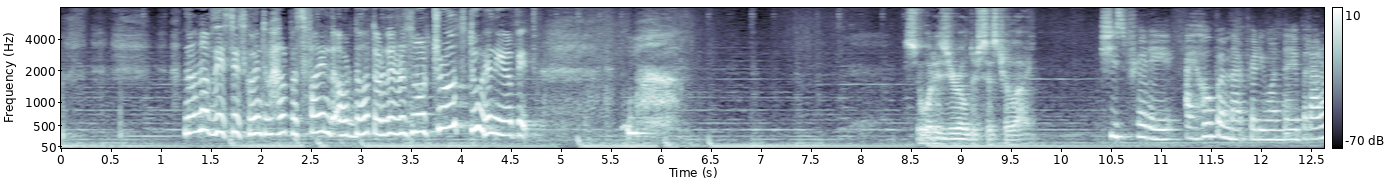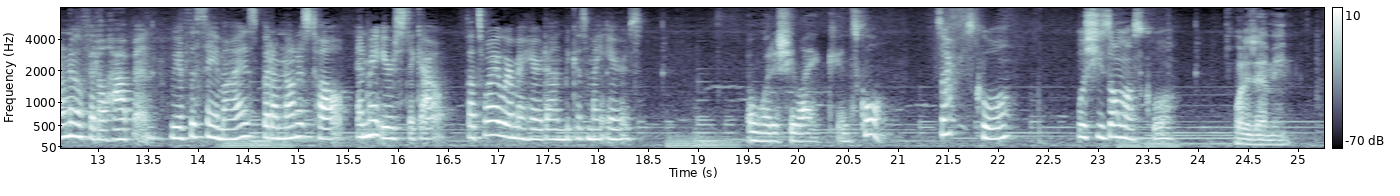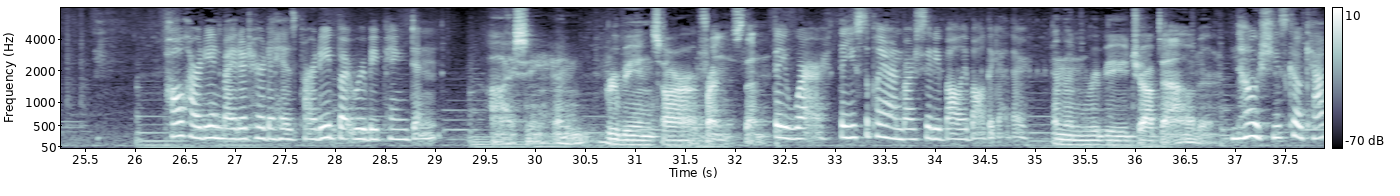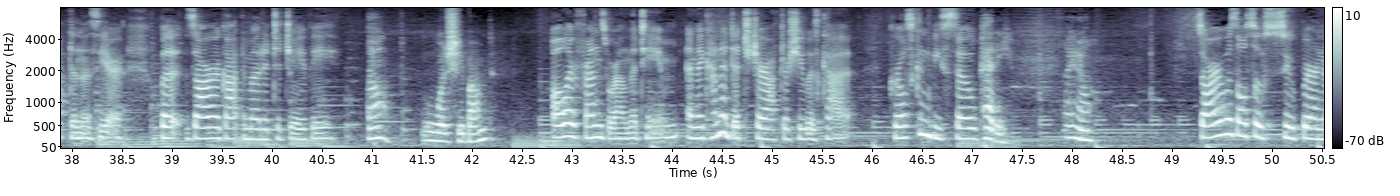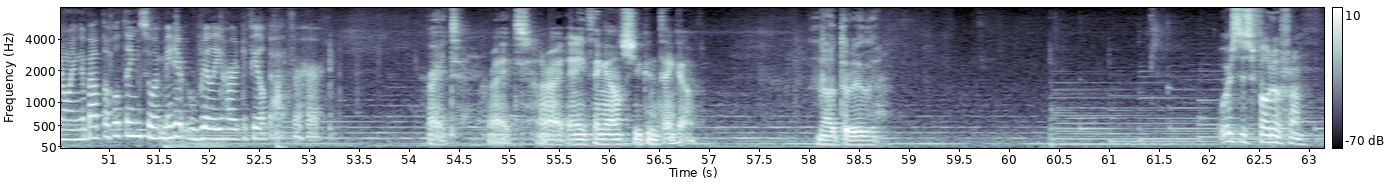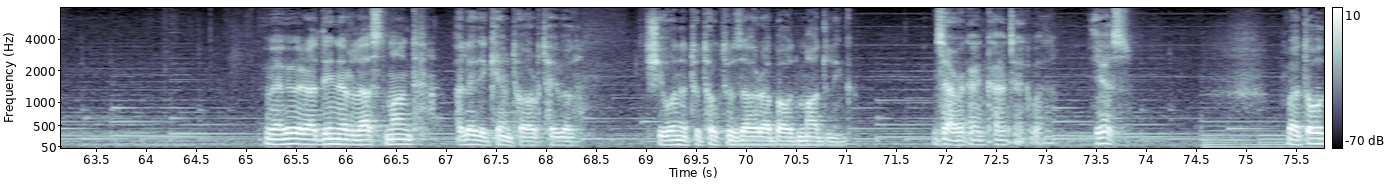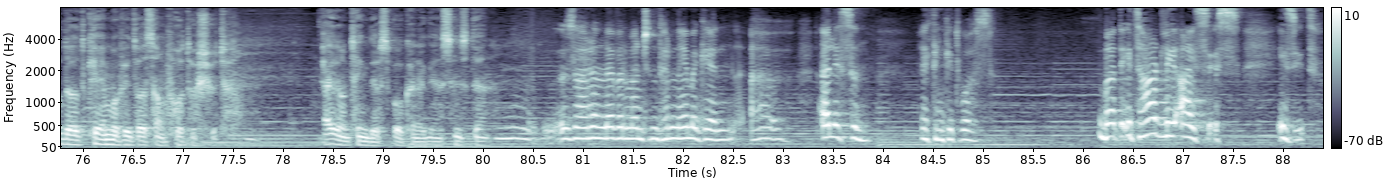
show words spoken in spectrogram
None of this is going to help us find our daughter. There is no truth to any of it. So, what is your older sister like? She's pretty. I hope I'm that pretty one day, but I don't know if it'll happen. We have the same eyes, but I'm not as tall, and my ears stick out. That's why I wear my hair down because of my ears. What is she like in school? Zara's cool. Well, she's almost cool. What does that mean? Paul Hardy invited her to his party, but Ruby Ping didn't. Ah, I see. And Ruby and Zara are friends then. They were. They used to play on varsity volleyball together. And then Ruby dropped out, or? No, she's co-captain this year, but Zara got demoted to JV. Oh, was she bummed? All her friends were on the team, and they kind of ditched her after she was cut. Girls can be so Petty. I know. Zara was also super annoying about the whole thing, so it made it really hard to feel bad for her. Right, right. All right. Anything else you can think of? Not really. Where's this photo from? When we were at dinner last month, a lady came to our table. She wanted to talk to Zara about modeling. Zara got in contact with her? Yes. But all that came of it was some photo shoot. I don't think they've spoken again since then. Zara never mentioned her name again. Uh, Allison, I think it was. But it's hardly ISIS, is it?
